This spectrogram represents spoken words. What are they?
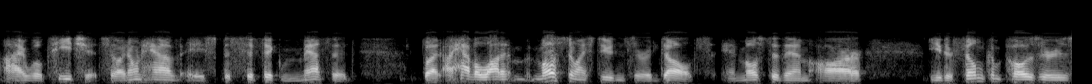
I will teach it. So I don't have a specific method but I have a lot of most of my students are adults, and most of them are either film composers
